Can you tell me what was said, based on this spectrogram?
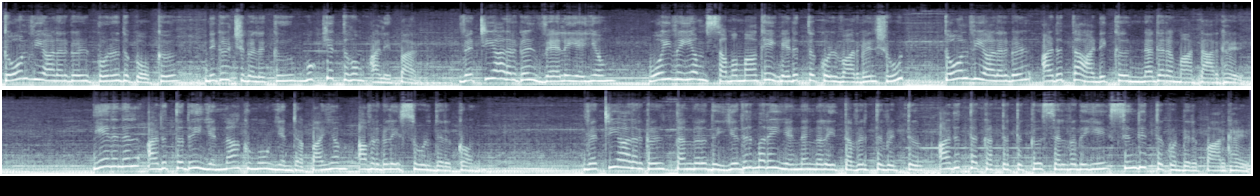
தோல்வியாளர்கள் பொழுதுபோக்கு நிகழ்ச்சிகளுக்கு முக்கியத்துவம் அளிப்பார். வெற்றியாளர்கள் வேலையையும் ஓய்வையும் சமமாக எடுத்துக் கொள்வார்கள் ஷூட். தோல்வியாளர்கள் அடுத்த அடிக்கு நகர மாட்டார்கள் ஏனெனில் அடுத்தது என்னாகுமோ என்ற பயம் அவர்களை சூழ்ந்திருக்கும். வெற்றியாளர்கள் தங்களது எதிர்மறை எண்ணங்களை தவிர்த்துவிட்டு அடுத்த கட்டத்துக்கு செல்வதையே சிந்தித்துக் கொண்டிருப்பார்கள்.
